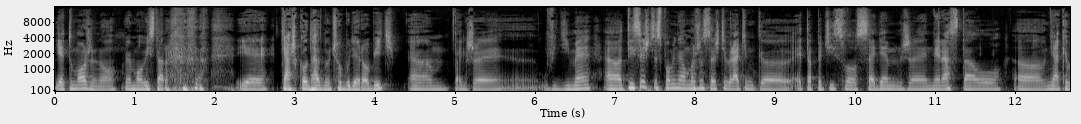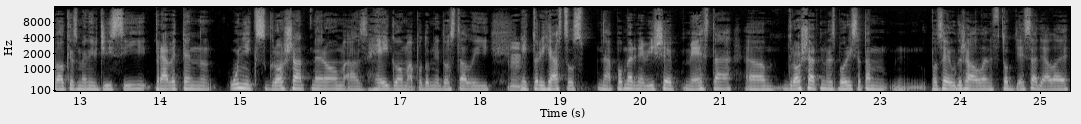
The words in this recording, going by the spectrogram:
je to možné, no, Movistar je ťažko odhadnúť, čo bude robiť, um, takže uh, uvidíme. Uh, ty si ešte spomínal, možno sa ešte vrátim k etape číslo 7, že nenastal uh, nejaké veľké zmeny v GC. Práve ten únik s Grošatnerom a s Heigom a podobne dostali hmm. niektorých jazdcov na pomerne vyššie miesta. Um, Grošatner z sa tam v podstate udržal len v top 10, ale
